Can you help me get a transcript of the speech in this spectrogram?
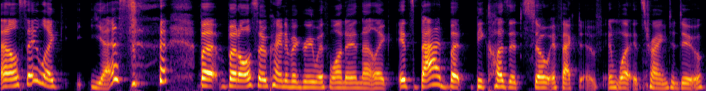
And I'll say like yes, but but also kind of agree with Wanda in that like it's bad, but because it's so effective in what it's trying to do.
